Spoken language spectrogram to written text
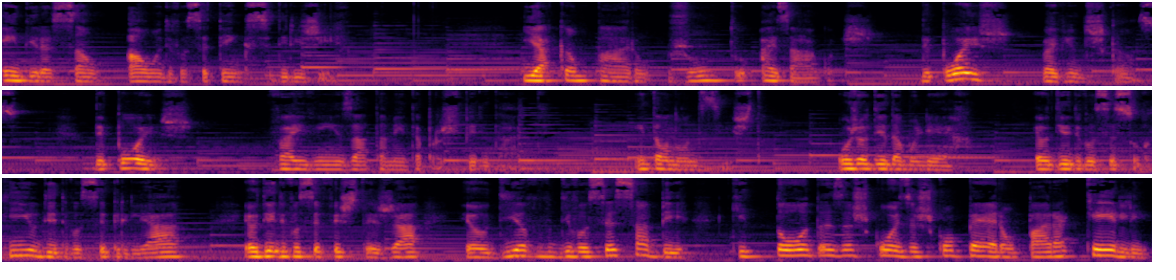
em direção aonde você tem que se dirigir. E acamparam junto às águas. Depois vai vir o descanso. Depois vai vir exatamente a prosperidade. Então não desista. Hoje é o dia da mulher. É o dia de você sorrir, é o dia de você brilhar, é o dia de você festejar, é o dia de você saber que todas as coisas cooperam para aquele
